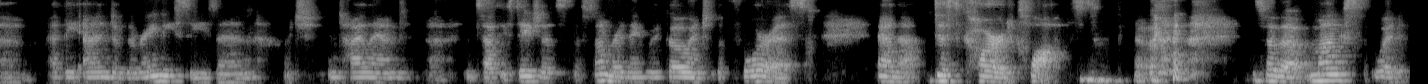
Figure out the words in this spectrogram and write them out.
um, at the end of the rainy season, which in Thailand, uh, in Southeast Asia, is the summer, they would go into the forest and uh, discard cloths. Mm-hmm. so the monks would,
